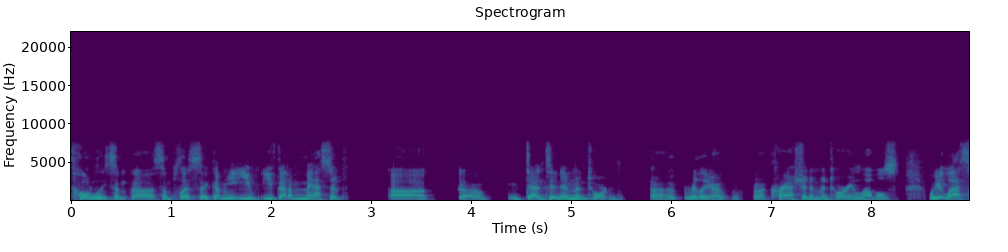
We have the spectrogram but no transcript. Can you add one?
totally sim- uh, simplistic. I mean, you've you've got a massive uh, uh, dent in inventory. Uh, really a, a, crash in inventory levels. We last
